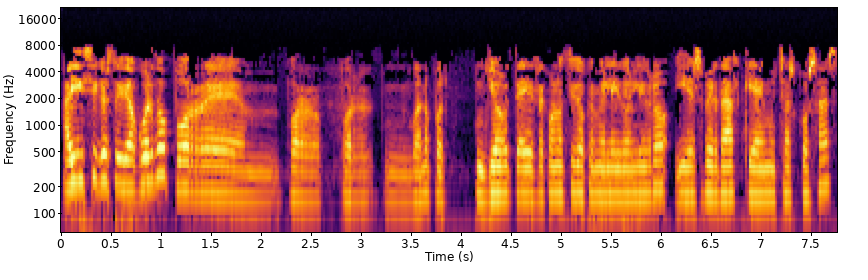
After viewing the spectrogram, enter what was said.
Ahí sí que estoy de acuerdo por, eh, por, por, bueno, pues yo te he reconocido que me he leído el libro y es verdad que hay muchas cosas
